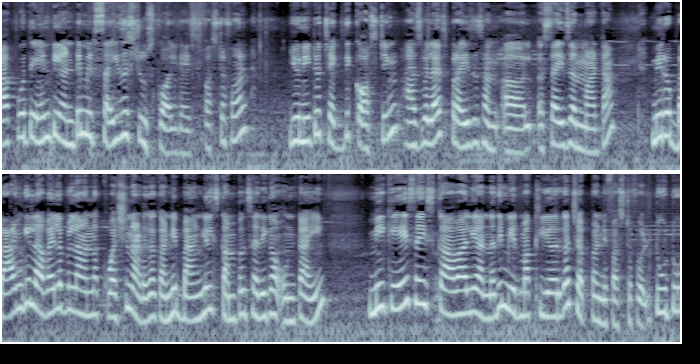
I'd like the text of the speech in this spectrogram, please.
కాకపోతే ఏంటి అంటే మీరు సైజెస్ చూసుకోవాలి guys first of all you need to check the casting as well as prices size అనమాట మీరు బ్యాంగిల్ అవైలబుల్ అన్న క్వశ్చన్ అడగకండి. బ్యాంగిల్స్ కంపల్సరీగా ఉంటాయి. మీకు ఏ సైజ్ కావాలి అన్నది మీరు మాకు క్లియర్గా చెప్పండి first of all. Two two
